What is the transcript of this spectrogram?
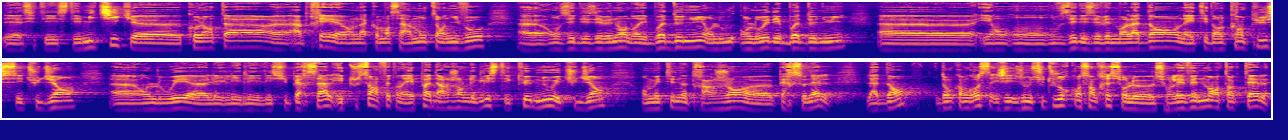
c'était c'était mythique colanta. Euh, après on a commencé à monter en niveau, on faisait des événements dans des boîtes de nuit, on, on louait des boîtes de nuit. Euh, et on, on, faisait des événements là-dedans. On a été dans le campus étudiant, euh, on louait euh, les, les, les, super salles et tout ça. En fait, on n'avait pas d'argent de l'église, c'était que nous étudiants, on mettait notre argent euh, personnel là-dedans. Donc en gros, je me suis toujours concentré sur le sur l'événement en tant que tel.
